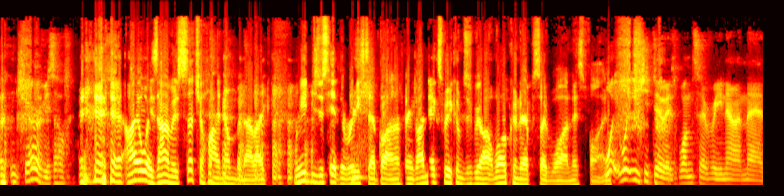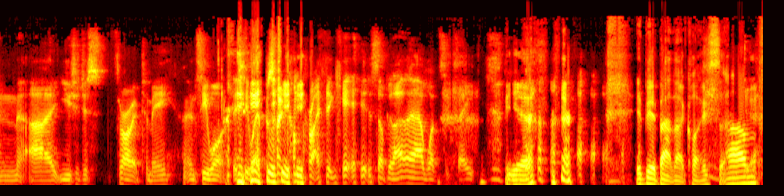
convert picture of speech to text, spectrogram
unsure of yourself. I always am. It's such a high number now. Like, we need to just hit the reset button. I think like, next week I'm just be like, welcome to episode one. It's fine. What, what you should do is once every now and then, uh, you should just throw it to me and see what see what episode number I think it is. I'll be like, ah, one six eight. Yeah, it'd be about that close. Um, Yeah.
